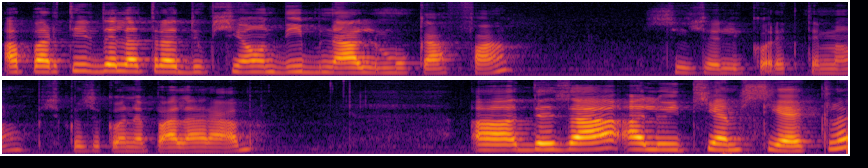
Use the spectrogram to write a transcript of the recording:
à partir de la traduction d'Ibn al-Mukafa, si je lis correctement, puisque je ne connais pas l'arabe, euh, déjà à 8e siècle,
